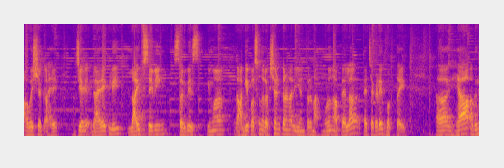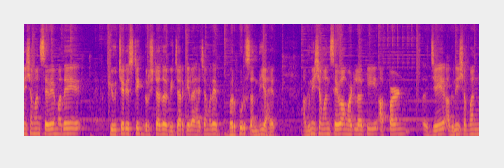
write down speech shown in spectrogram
आवश्यक आहे जे डायरेक्टली लाईफ सेविंग सर्व्हिस किंवा आगीपासून रक्षण करणारी यंत्रणा म्हणून आपल्याला त्याच्याकडे बघता येईल. ह्या अग्निशमन सेवेमध्ये फ्युचरिस्टिक दृष्ट्या जर विचार केला ह्याच्यामध्ये भरपूर संधी आहेत. अग्निशमन सेवा म्हटलं की आपण जे अग्निशमन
